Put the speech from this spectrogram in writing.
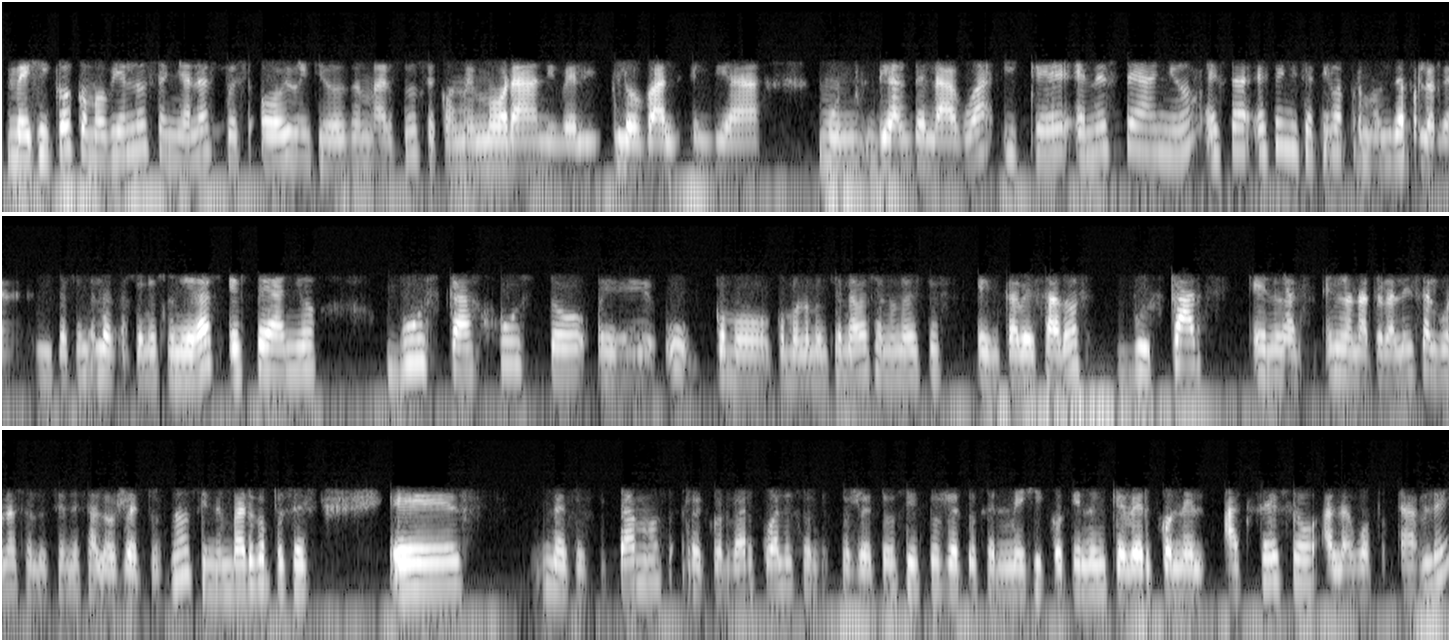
México. Como bien lo señalas, pues hoy, 22 de marzo, se conmemora a nivel global el Día Mundial del Agua y que en este año, esta, esta iniciativa promovida por la Organización de las Naciones Unidas, este año busca justo, eh, como, como lo mencionabas en uno de estos encabezados, buscar en, las, en la naturaleza algunas soluciones a los retos, ¿no? Sin embargo, pues es, es necesitamos recordar cuáles son estos retos y estos retos en México tienen que ver con el acceso al agua potable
